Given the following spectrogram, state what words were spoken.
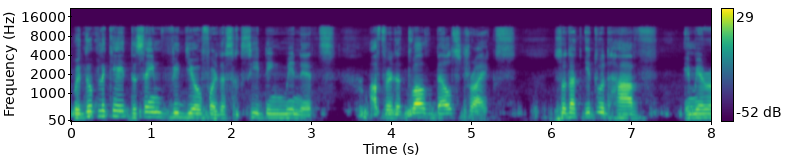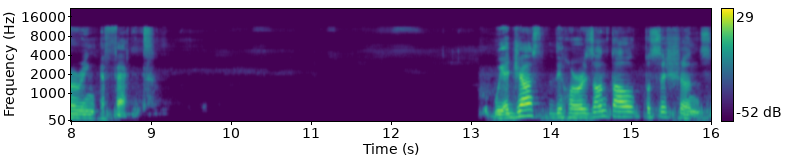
We duplicate the same video for the succeeding minutes after the 12 bell strikes so that it would have a mirroring effect. We adjust the horizontal positions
